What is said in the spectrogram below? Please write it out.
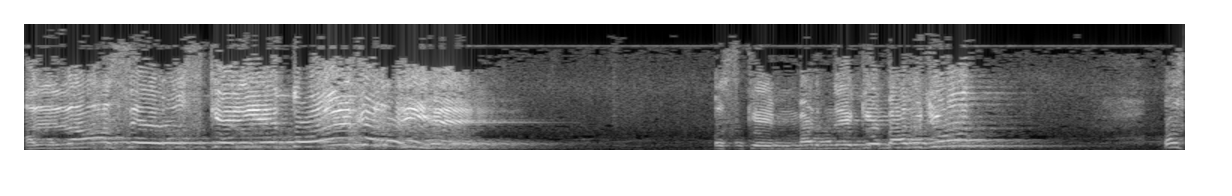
اللہ سے اس کے لیے دعائیں کر رہی ہے۔ اس کے مرنے کے باوجود اس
